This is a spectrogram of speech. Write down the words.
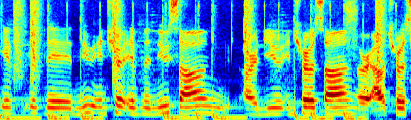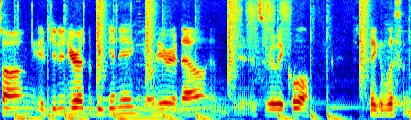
if if the new intro, if the new song, our new intro song or outro song, if you didn't hear it at the beginning, you'll hear it now, and it's really cool. Take a listen.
